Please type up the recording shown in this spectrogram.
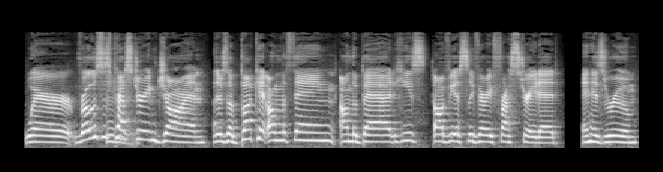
where Rose is Mhm. pestering John. There's a bucket on the thing on the bed. He's obviously very frustrated in his room.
